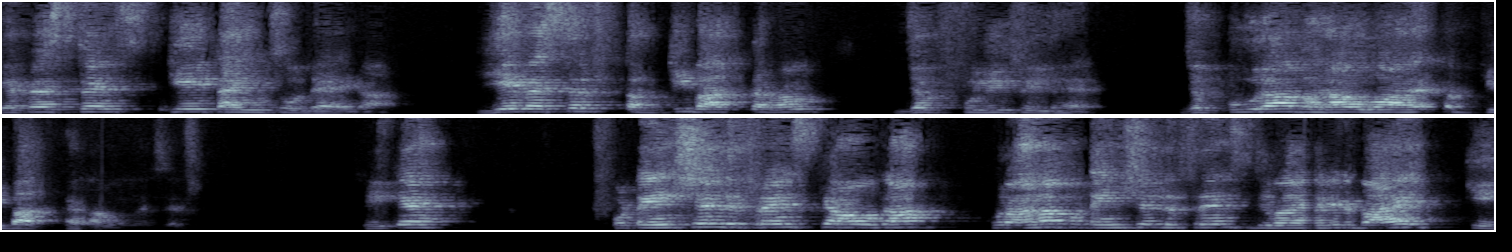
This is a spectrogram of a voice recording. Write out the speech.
कैपेसिटेंस के टाइम्स हो जाएगा। ये मैं सिर्फ़ तब की बात कर रहा हूँ, जब फुली फिल्ड है। जब पूरा भरा हुआ है, तब की बात कर रहा हूँ मैं सिर्फ़। ठीक है? पोटेंशियल डिफरेंस क्या होगा? पुराना potential difference divided by K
